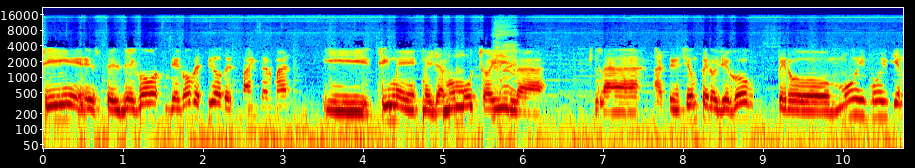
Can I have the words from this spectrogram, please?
sí, este, llegó, llegó vestido de Spider-Man y sí me, me llamó mucho ahí la la atención, pero llegó, pero muy, muy bien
